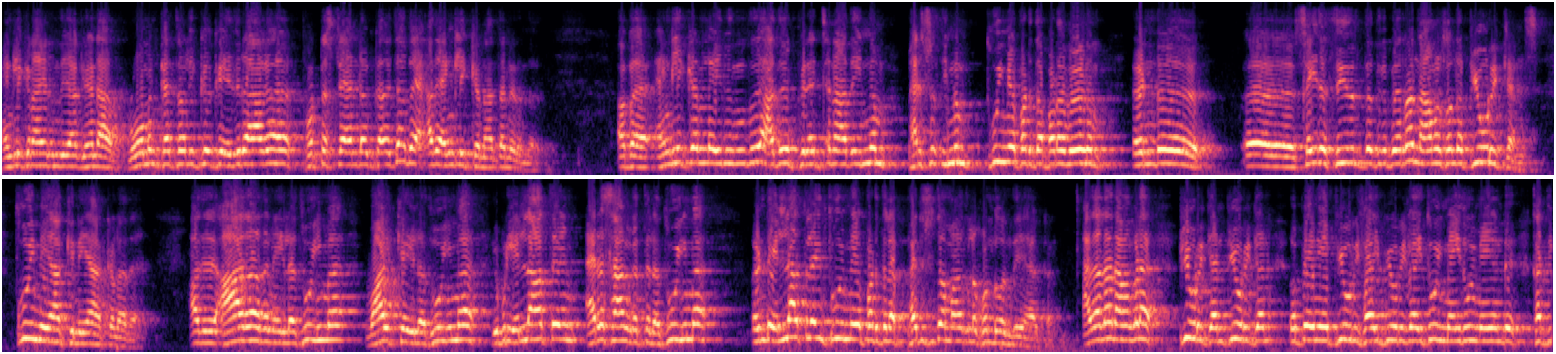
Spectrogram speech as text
ஆங்கிலிக்கனா இருந்தியா ஏன்னா ரோமன் கத்தோலிக்கு எதிராக புரொட்டஸ்டாண்ட் கதைச்சு அது அது ஆங்கிலிக்கனா தான் இருந்தது. அப்ப ஆங்கிலிக்கன்ல இருந்து அது பிரச்சனை அது இன்னும் பரிசு இன்னும் தூய்மைப்படுத்தப்பட வேணும் என்று செய்த சீர்திருத்தத்துக்கு பேர் தான் நாம சொல்ற பியூரிட்டன்ஸ் தூய்மையாக்கினியாக்கள் அதை அது ஆராதனையில தூய்மை வாழ்க்கையில தூய்மை இப்படி எல்லாத்தையும் அரசாங்கத்துல தூய்மை ரெண்டு எல்லாத்துலயும் தூய்மைப்படுத்தல பரிசுத்தமாக கொண்டு வந்தேயாக்கள் அதெல்லாம் அவங்கள பியூரிட்டன் பியூரிட்டன் எப்பயுமே பியூரிஃபை பியூரிஃபை தூய்மை தூய்மை என்று கத்தி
